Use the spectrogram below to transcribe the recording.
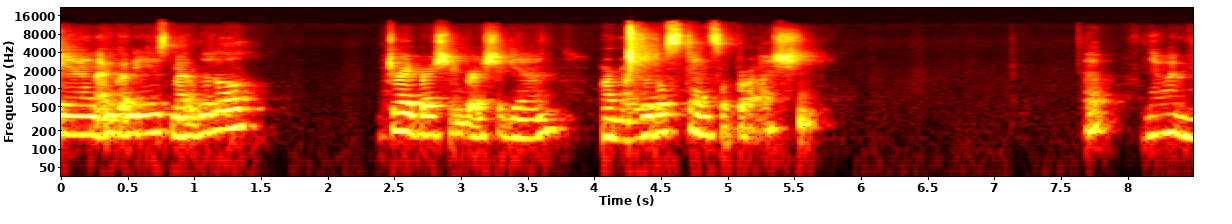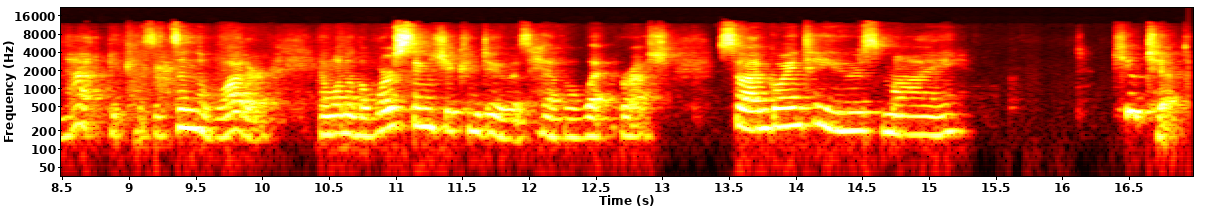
And I'm going to use my little dry brushing brush again, or my little stencil brush. Oh, no, I'm not because it's in the water. And one of the worst things you can do is have a wet brush. So I'm going to use my Q-tip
